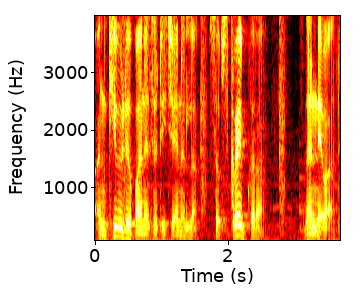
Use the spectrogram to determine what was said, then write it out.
आणखी व्हिडिओ पाहण्यासाठी चॅनलला सबस्क्राईब करा. धन्यवाद.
